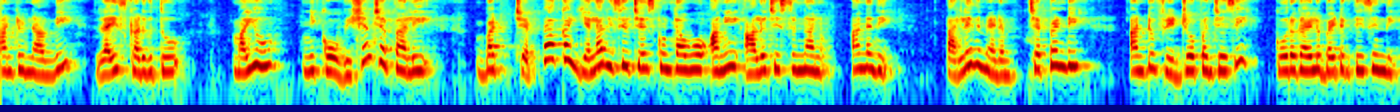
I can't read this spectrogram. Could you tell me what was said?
అంటూ నవ్వి రైస్ కడుగుతూ మయు నీకో విషయం చెప్పాలి. బట్ చెప్పాక ఎలా రిసీవ్ చేసుకుంటావో అని ఆలోచిస్తున్నాను అన్నది. పర్లేదు మేడం చెప్పండి అంటూ ఫ్రిడ్జ్ ఓపెన్ చేసి కూరగాయలు బయటకు తీసింది.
